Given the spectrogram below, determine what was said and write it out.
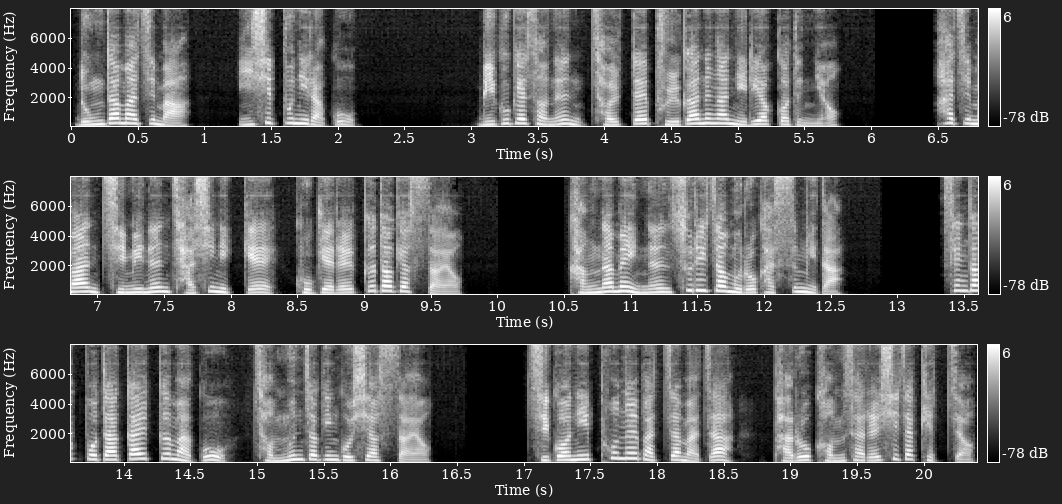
농담하지 마. 20분이라고. 미국에서는 절대 불가능한 일이었거든요. 하지만 지민은 자신있게 고개를 끄덕였어요. 강남에 있는 수리점으로 갔습니다. 생각보다 깔끔하고 전문적인 곳이었어요. 직원이 폰을 받자마자 바로 검사를 시작했죠.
